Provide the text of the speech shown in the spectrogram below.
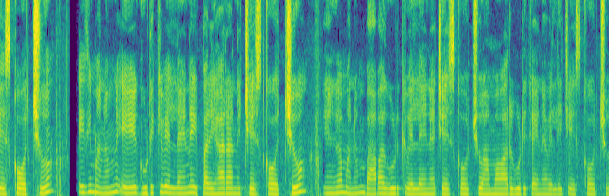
చేసుకోవచ్చు. ఇది మనం ఏ గుడికి వెళ్ళైనా ఈ పరిహారాన్ని చేసుకోవచ్చు. ముఖ్యంగా మనం బాబా గుడికి వెళ్ళైనా చేసుకోవచ్చు అమ్మవారి గుడికి అయినా వెళ్ళి చేసుకోవచ్చు.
